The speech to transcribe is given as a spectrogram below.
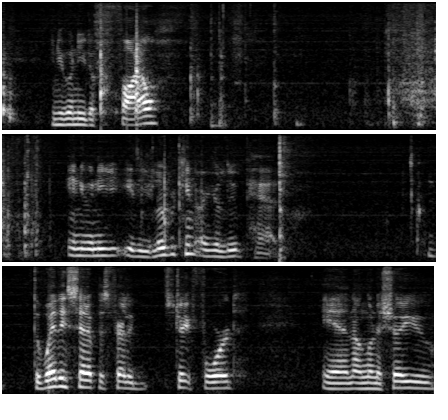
and you're going to need a file. And you're going to need either your lubricant or your lube pad the way they set up is fairly straightforward and I'm going to show you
